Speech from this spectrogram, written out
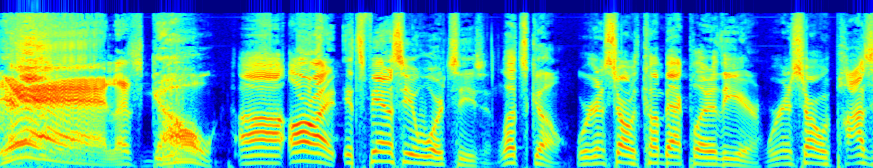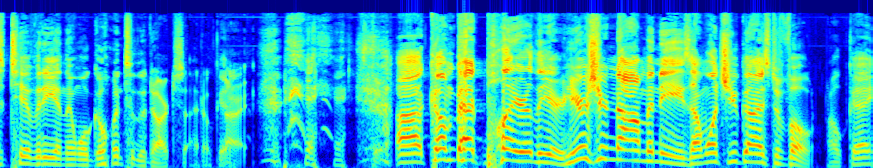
Yeah, let's go. Uh, all right, it's fantasy award season. Let's go. We're going to start with comeback player of the year. We're going to start with positivity, and then we'll go into the dark side. Okay. All right. uh, comeback player of the year. Here's your nominees. I want you guys to vote. Okay.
